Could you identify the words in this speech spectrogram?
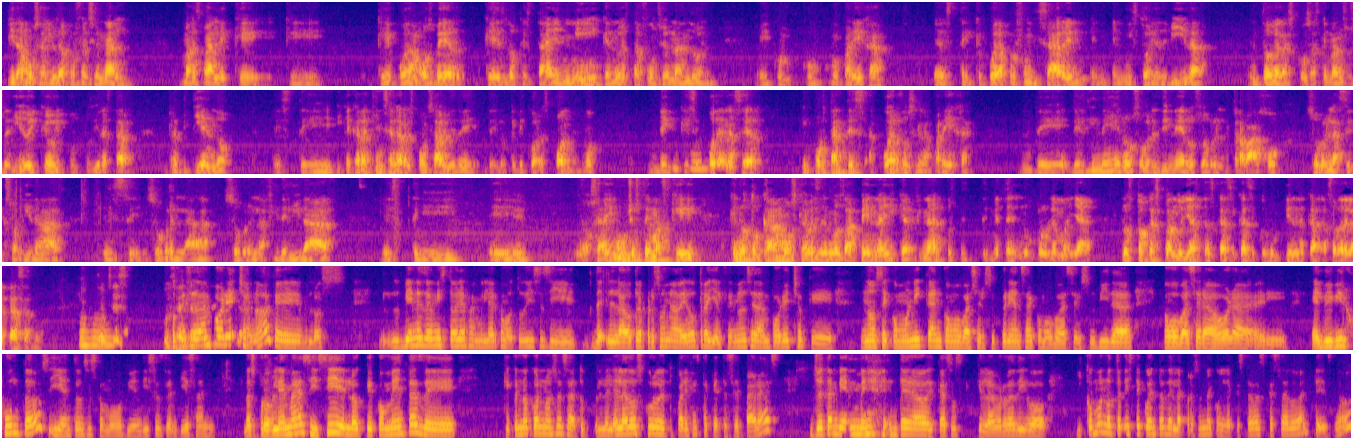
pidamos ayuda profesional, más vale que, que, podamos ver qué es lo que está en mí, que no está funcionando en, eh, como, pareja, este, que pueda profundizar en, en, en, mi historia de vida, en todas las cosas que me han sucedido y que hoy pudiera estar repitiendo, este, y que cada quien se haga responsable de, de lo que le corresponde, ¿no? De que se puedan hacer importantes acuerdos en la pareja, de, del dinero, sobre el dinero, sobre el trabajo, sobre la sexualidad, este, sobre, la, sobre la fidelidad, este, eh, o sea, hay muchos temas que, que, no tocamos, que a veces nos da pena y que al final pues, te, te meten en un problema ya, los tocas cuando ya estás casi, casi con un pie en la casa, fuera de la casa, ¿no? Entonces, pues... O que se dan por hecho, ¿no? Que los vienes de una historia familiar, como tú dices, y la otra persona de otra, y al final se dan por hecho que no se comunican cómo va a ser su crianza, cómo va a ser su vida, cómo va a ser ahora el, el vivir juntos, y entonces, como bien dices, le empiezan los problemas. Y sí, lo que comentas de que no conoces a tu, el lado oscuro de tu pareja hasta que te separas. Yo también me he enterado de casos que la verdad digo, ¿y cómo no te diste cuenta de la persona con la que estabas casado antes, no?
